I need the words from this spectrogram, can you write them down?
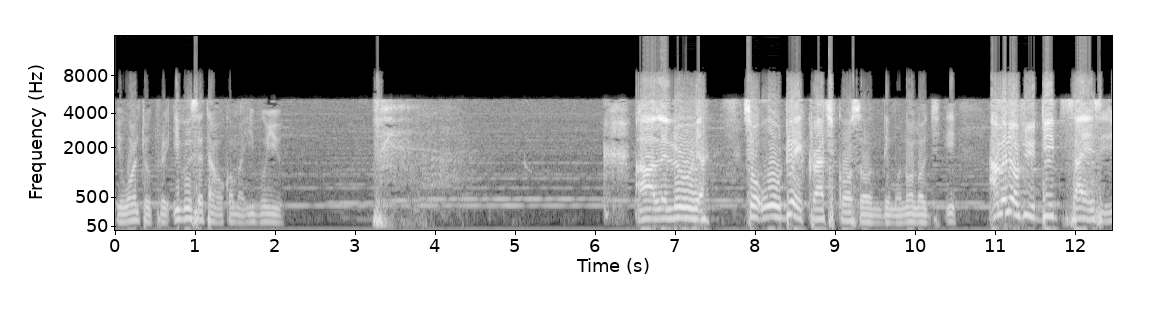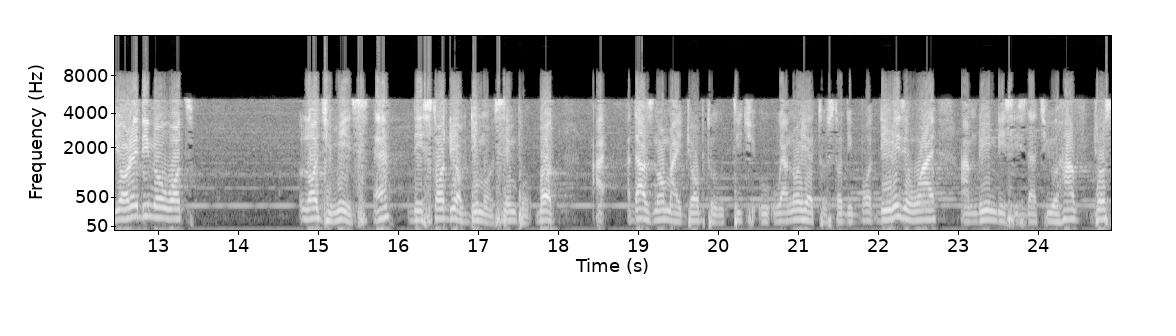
you want to pray. Even Satan will come and even you. Hallelujah. So we'll do a crash course on demonology. How many of you did sciences? You already know what logy means. Eh? The study of demons. Simple. But that's not my job to teach you. We are not here to study. But the reason why I'm doing this is that you have just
